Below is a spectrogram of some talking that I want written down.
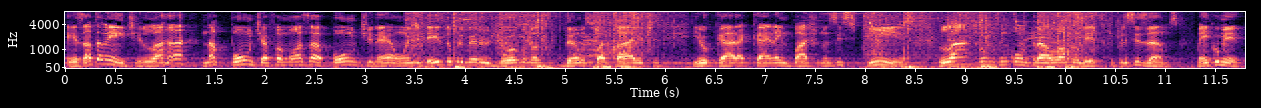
Exatamente, lá na ponte, a famosa ponte, né? Onde desde o primeiro jogo nós damos fatalities e o cara cai lá embaixo nos espinhos. Lá vamos encontrar o amuleto que precisamos. Vem comigo.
